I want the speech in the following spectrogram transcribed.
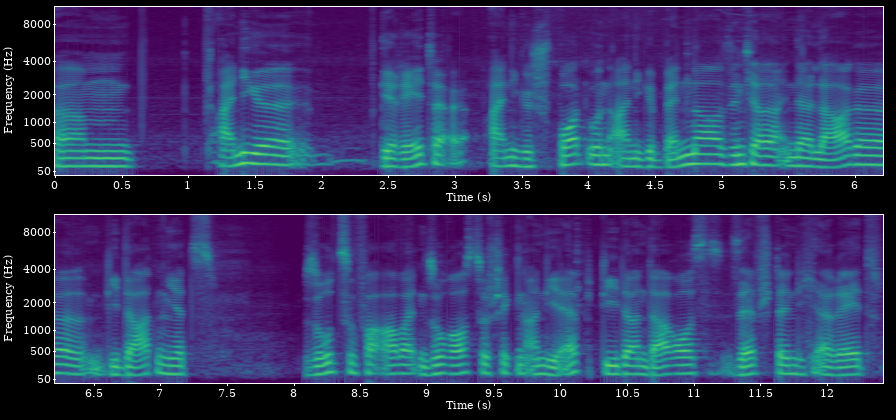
Ähm, einige Geräte, einige Sportuhren, einige Bänder sind ja in der Lage, die Daten jetzt so zu verarbeiten, so rauszuschicken an die App, die dann daraus selbstständig errät,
